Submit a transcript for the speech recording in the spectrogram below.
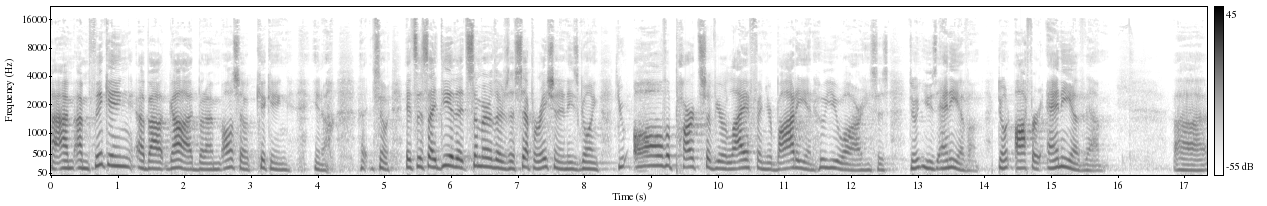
I'm, I'm thinking about God, but I'm also kicking, you know. So it's this idea that somewhere there's a separation, and he's going through all the parts of your life and your body and who you are. He says, don't use any of them. Don't offer any of them uh,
